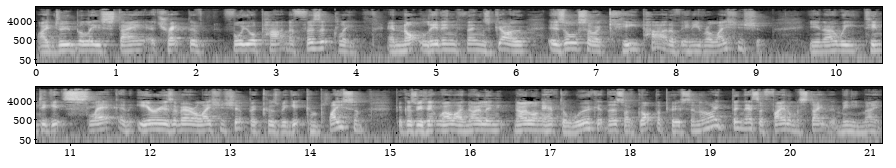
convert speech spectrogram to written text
I do believe staying attractive for your partner physically and not letting things go is also a key part of any relationship. You know, we tend to get slack in areas of our relationship because we get complacent because we think, well, I no, longer have to work at this. I've got the person. And I think that's a fatal mistake that many make.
